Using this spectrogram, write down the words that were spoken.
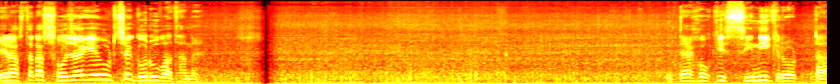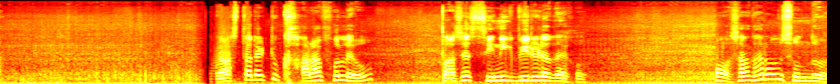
এই রাস্তাটা সোজা গিয়ে উঠছে গরু বাথানে দেখো কি সিনিক রোডটা রাস্তাটা একটু খারাপ হলেও পাশের সিনিক বিউটিটা দেখো। অসাধারণ সুন্দর।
